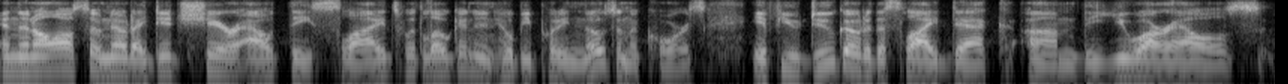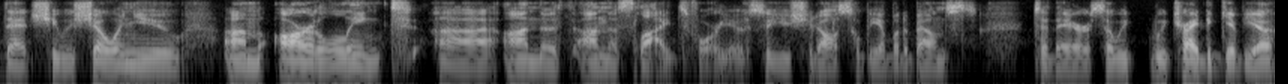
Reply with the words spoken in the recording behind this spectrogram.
And then I'll also note, I did share out the slides with Logan and he'll be putting those in the course. If you do go to the slide deck, um, the URLs that she was showing you um, are linked uh, on the on the slides for you. So you should also be able to bounce to there. So we, we tried to give you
